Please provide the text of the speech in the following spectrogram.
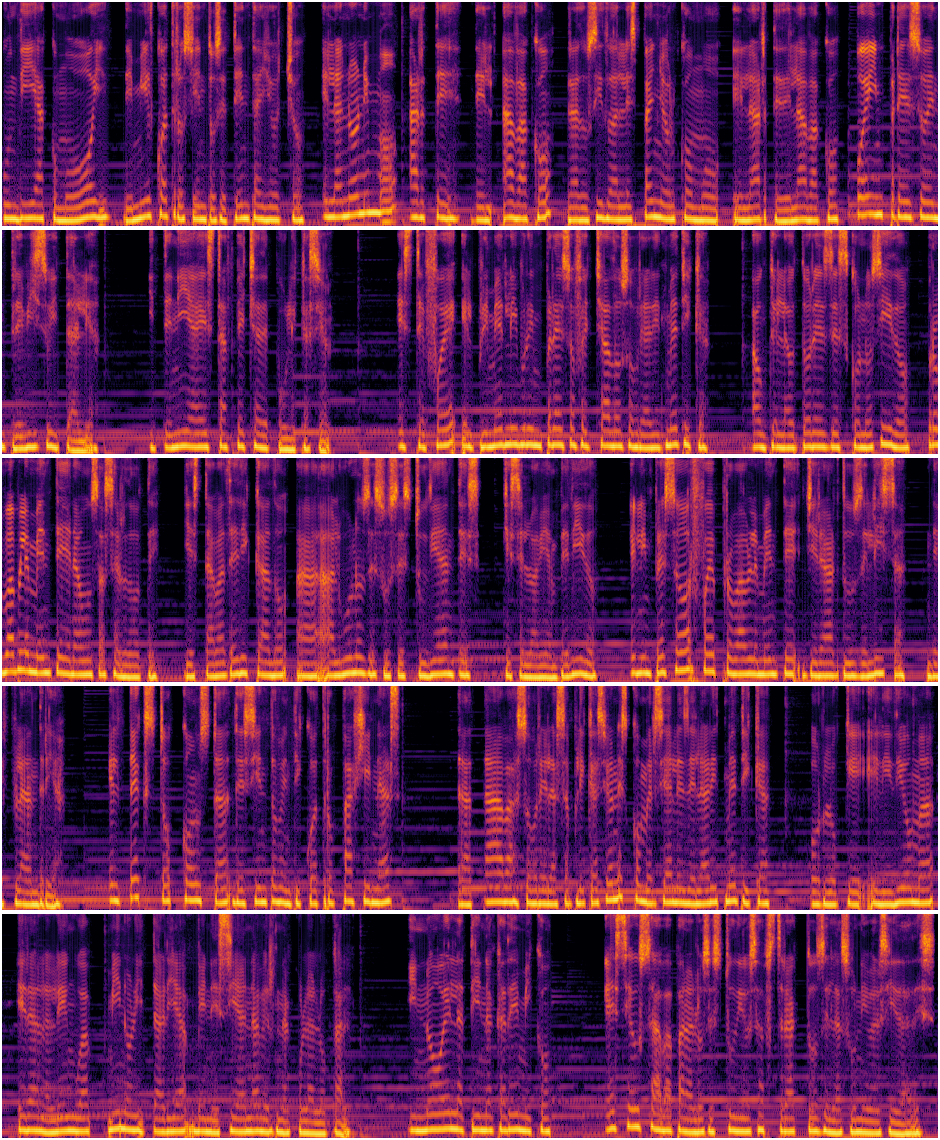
Un día como hoy, de 1478, el anónimo Arte del Ábaco, traducido al español como El Arte del Ábaco, fue impreso en Treviso, Italia, y tenía esta fecha de publicación. Este fue el primer libro impreso fechado sobre aritmética. Aunque el autor es desconocido, probablemente era un sacerdote y estaba dedicado a algunos de sus estudiantes que se lo habían pedido. El impresor fue probablemente Gerardus de Lisa, de Flandria. El texto consta de 124 páginas, trataba sobre las aplicaciones comerciales de la aritmética, por lo que el idioma era la lengua minoritaria veneciana vernácula local, y no el latín académico que se usaba para los estudios abstractos de las universidades.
